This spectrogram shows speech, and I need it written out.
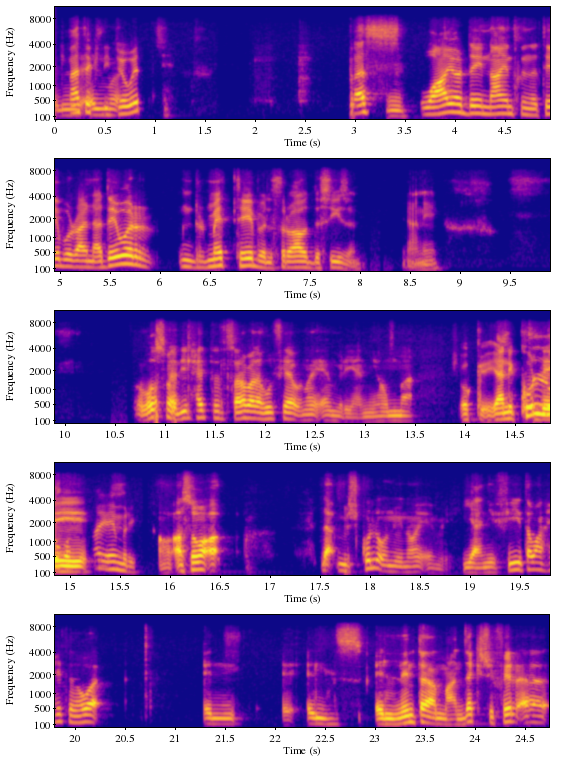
ماتيكلي دو ات بس واي ار ذي ناينث ان ذا تيبل راين ذي وير ميد تيبل ثرو اوت ذا سيزون يعني بص ما دي الحتة اللي الصراحة بقى أقول فيها اوناي أمري. يعني هم أوكي يعني كله اوناي امري أصل هو لا مش كله اوناي امري يعني في طبعا حتة إن هو إن إن أنت ما عندكش فرقة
